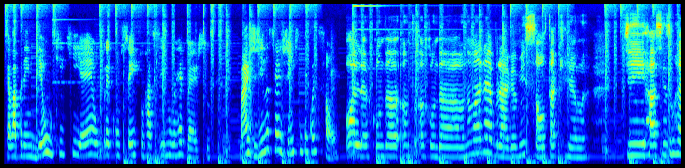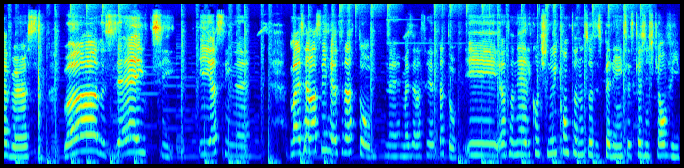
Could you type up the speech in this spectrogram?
Que ela aprendeu o que, que é o preconceito, o racismo reverso. Imagina se a gente não tem condição. Olha, quando a, quando a Ana Maria Braga me solta aquela de racismo reverso Mano, gente! E assim, né? Mas ela se retratou, né? Mas ela se retratou. E, Antonielli, continue contando as suas experiências que a gente quer ouvir.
